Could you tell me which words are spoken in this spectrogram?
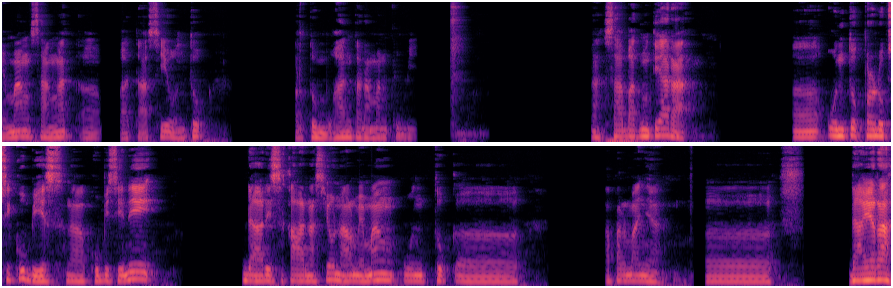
memang sangat uh, batasi untuk pertumbuhan tanaman kubis. Nah, sahabat mutiara, uh, untuk produksi kubis, nah kubis ini dari skala nasional memang untuk uh, apa namanya uh, daerah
